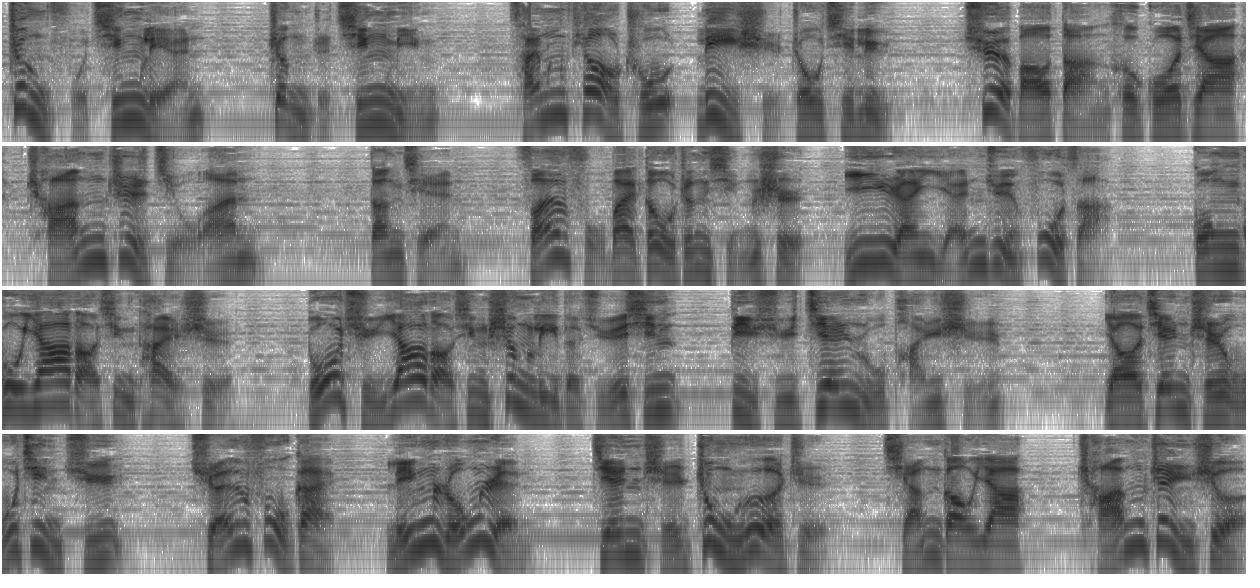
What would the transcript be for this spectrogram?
政府清廉、政治清明，才能跳出历史周期率，确保党和国家长治久安。当前反腐败斗争形势依然严峻复杂，巩固压倒性态势、夺取压倒性胜利的决心必须坚如磐石，要坚持无禁区。全覆盖、零容忍，坚持重遏制、强高压、长震慑，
